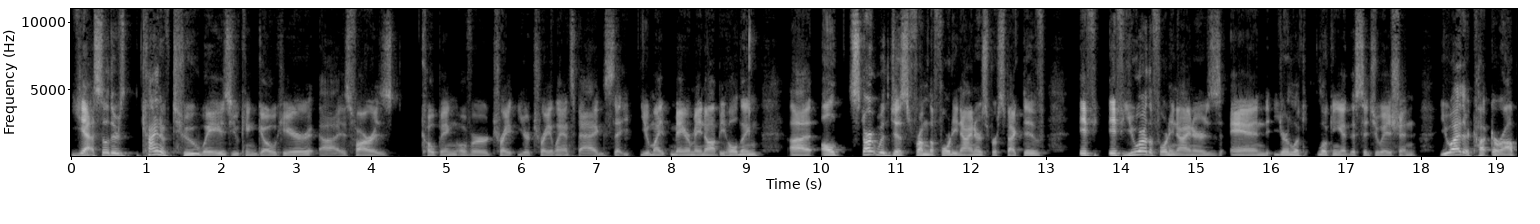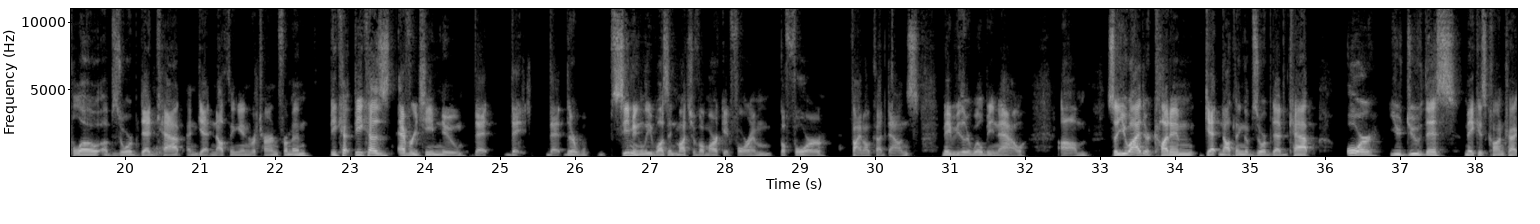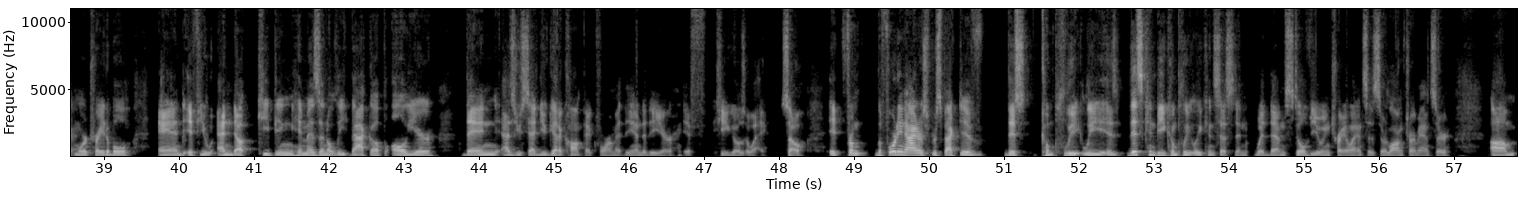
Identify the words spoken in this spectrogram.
Yeah, so there's kind of two ways you can go here uh, as far as coping over Trey, your Trey Lance bags that you might may or may not be holding. Uh, I'll start with just from the 49ers perspective. If if you are the 49ers and you're look, looking at this situation, you either cut Garoppolo, absorb dead cap, and get nothing in return from him, because because every team knew that they that there seemingly wasn't much of a market for him before final cut downs. Maybe there will be now. Um, so you either cut him, get nothing, absorb dead cap, or you do this, make his contract more tradable. And if you end up keeping him as an elite backup all year, then as you said, you get a comp pick for him at the end of the year if he goes away. So it from the 49ers perspective, this completely is this can be completely consistent with them still viewing Trey Lance as their long-term answer. Um,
